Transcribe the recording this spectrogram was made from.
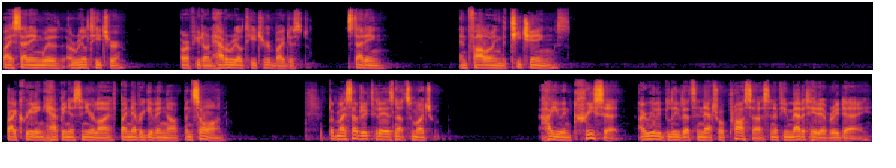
by studying with a real teacher, or if you don't have a real teacher, by just studying and following the teachings, by creating happiness in your life, by never giving up, and so on. But my subject today is not so much how you increase it. I really believe that's a natural process. And if you meditate every day,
